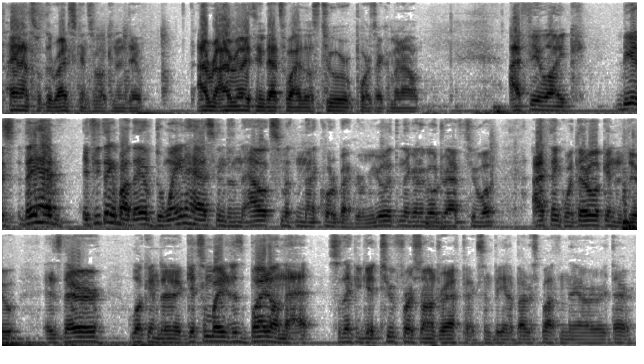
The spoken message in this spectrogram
I think that's what the Redskins are looking to do. I, I really think that's why those two reports are coming out. I feel like because they have, if you think about, it, they have Dwayne Haskins and Alex Smith in that quarterback room. You really think they're going to go draft Tua? I think what they're looking to do is they're looking to get somebody to just bite on that, so they could get two first round draft picks and be in a better spot than they are right there.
